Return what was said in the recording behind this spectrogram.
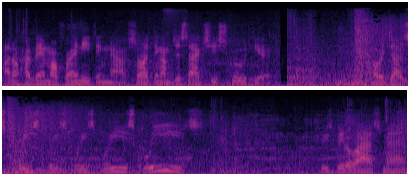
I don't have ammo for anything now, so I think I'm just actually screwed here. Oh, it does. Please, please, please, please, please. Please be the last, man.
